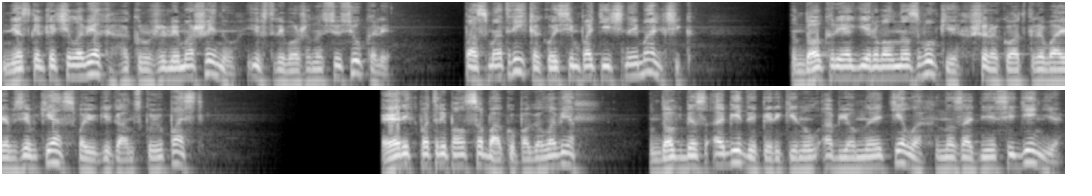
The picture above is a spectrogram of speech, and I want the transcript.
Несколько человек окружили машину и встревоженно сюсюкали. «Посмотри, какой симпатичный мальчик!» Док реагировал на звуки, широко открывая в зевке свою гигантскую пасть. Эрик потрепал собаку по голове. Док без обиды перекинул объемное тело на заднее сиденье,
